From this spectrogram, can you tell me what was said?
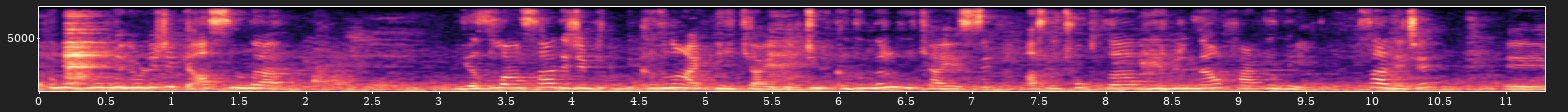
okunduğunda görülecek ki aslında yazılan sadece bir, bir kadına ait bir hikaye değil. Çünkü kadınların hikayesi aslında çok da birbirinden farklı değil. Sadece e,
